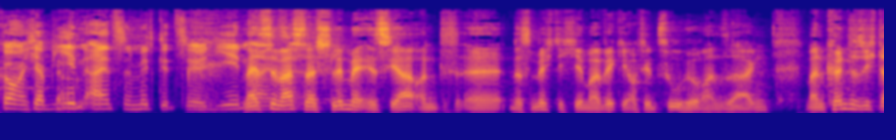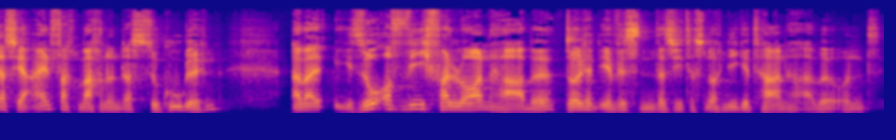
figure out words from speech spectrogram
komm, ich habe jeden einzelnen mitgezählt. Jeden Weißt du, was das Schlimme ist, ja, und äh, das möchte ich hier mal wirklich auch den Zuhörern sagen. Man könnte sich das ja einfach machen und das zu googeln. Aber so oft wie ich verloren habe, solltet ihr wissen, dass ich das noch nie getan habe. Und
